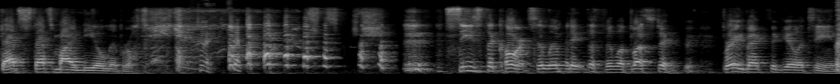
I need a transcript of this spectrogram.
that's that's my neoliberal take. Seize the courts, eliminate the filibuster, bring back the guillotines.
